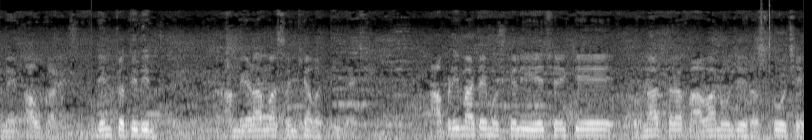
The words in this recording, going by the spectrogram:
અને આવકારું છું. દિન પ્રતિદિન આ મેળામાં સંખ્યા વધતી જાય છે. આપણી માટે મુશ્કેલી એ છે કે ભવનાથ તરફ આવવાનો જે રસ્તો છે,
